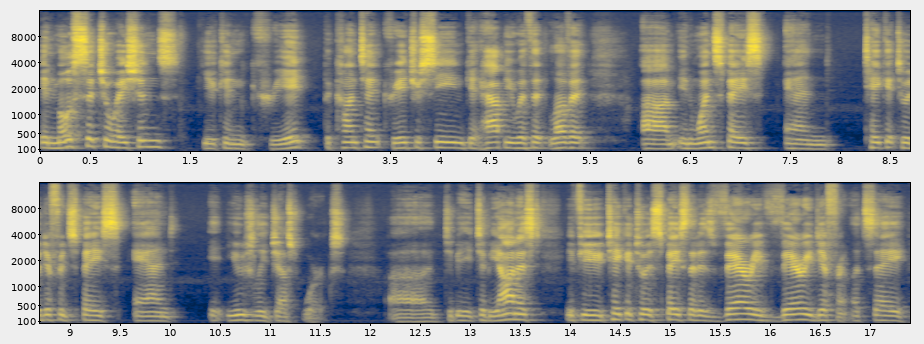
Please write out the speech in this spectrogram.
in most situations, you can create the content, create your scene, get happy with it, love it um, in one space, and take it to a different space, and it usually just works. Uh, to be to be honest, if you take it to a space that is very very different, let's say,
